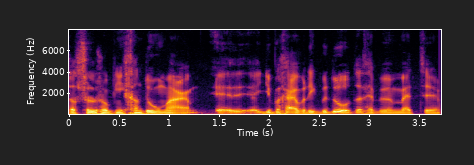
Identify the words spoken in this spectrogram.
dat, zullen ze ook niet gaan doen, maar je begrijpt wat ik bedoel. Dat hebben we met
